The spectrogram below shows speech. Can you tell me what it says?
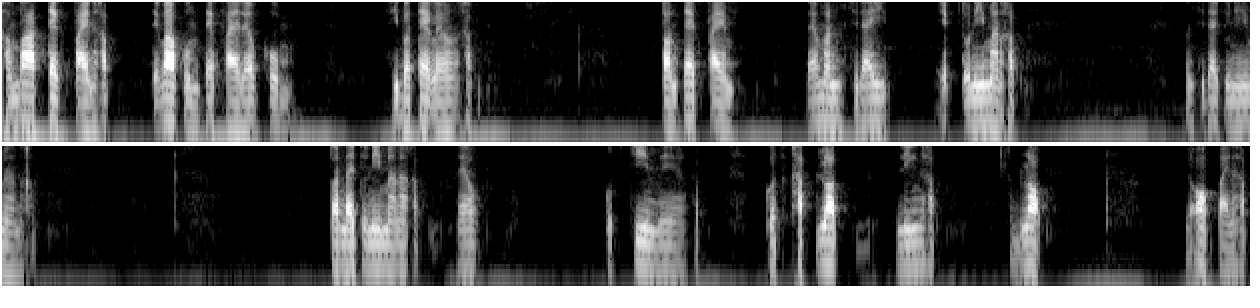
คำว่าแตกไฟนะครับ แต่ว่าผมแตกไฟแล้วผมสีบอแตกแล้วนะครับ ตอนแตกไฟแล้วมันสิได้เอฟตัวนี้มานะครับ มันสิได้ตัวนี้มานะครับ ตอนได้ตัวนี้มานะครับ แล้วกดจิ้มเนี่ยครับ กดขับรอบลิงก์นะครับขับรอบ ดี๋ยวออกไปนะครับ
